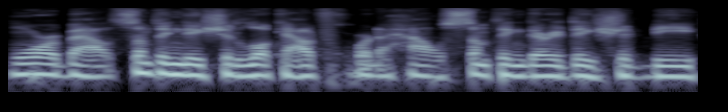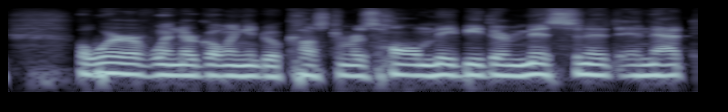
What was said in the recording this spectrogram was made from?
more about something they should look out for at a house something they they should be aware of when they're going into a customer's home. Maybe they're missing it and that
